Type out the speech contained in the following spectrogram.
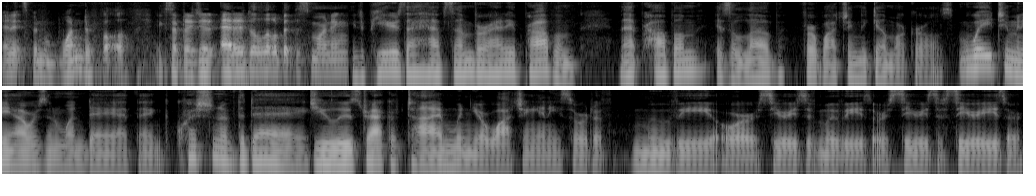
And it's been wonderful. Except I did edit a little bit this morning. It appears I have some variety of problem. That problem is a love for watching the Gilmore Girls. Way too many hours in one day, I think. Question of the day Do you lose track of time when you're watching any sort of movie or series of movies or series of series or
